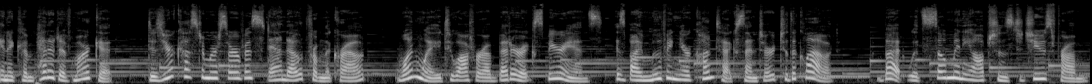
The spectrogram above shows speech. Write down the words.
in a competitive market does your customer service stand out from the crowd? One way to offer a better experience is by moving your contact center to the cloud. But with so many options to choose from,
